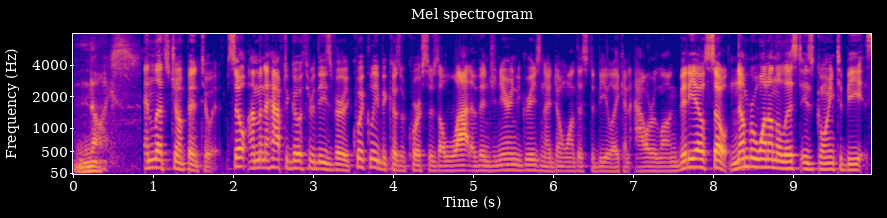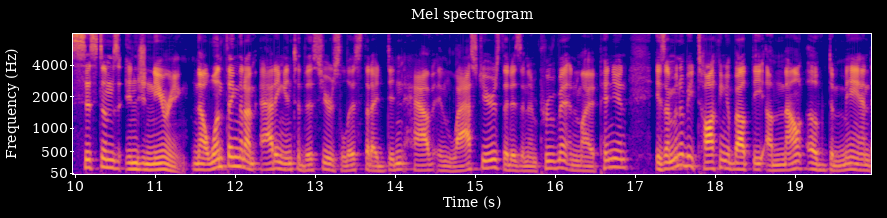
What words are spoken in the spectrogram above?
Nice and let's jump into it. So I'm gonna have to go through these very quickly because of course there's a lot of engineering degrees and I don't want this to be like an hour long video. So number one on the list is going to be systems engineering. Now, one thing that I'm adding into this year's list that I didn't have in last year's that is an improvement in my opinion is I'm gonna be talking about the amount of demand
